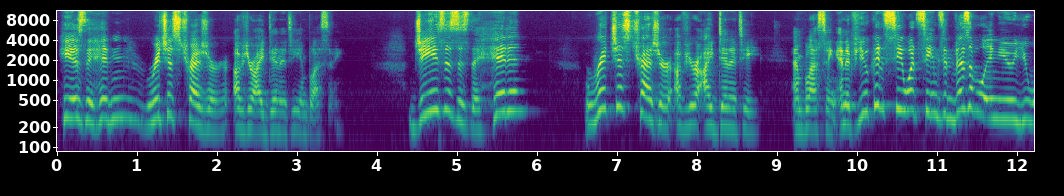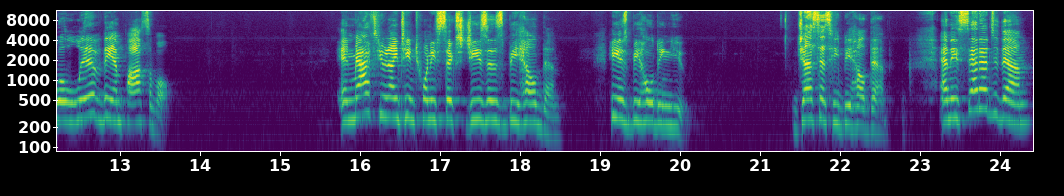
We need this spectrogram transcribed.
He is the hidden, richest treasure of your identity and blessing. Jesus is the hidden, richest treasure of your identity and blessing. And if you can see what seems invisible in you, you will live the impossible. In Matthew 19 26, Jesus beheld them. He is beholding you, just as he beheld them. And he said unto them,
